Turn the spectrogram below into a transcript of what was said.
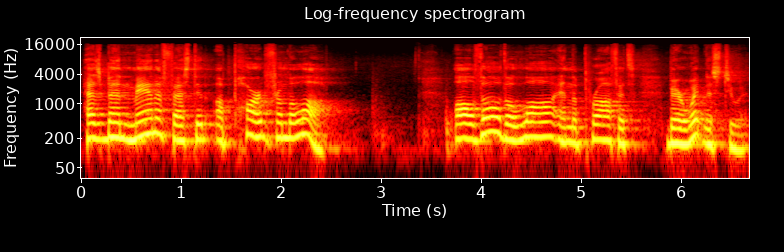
has been manifested apart from the law, although the law and the prophets bear witness to it.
